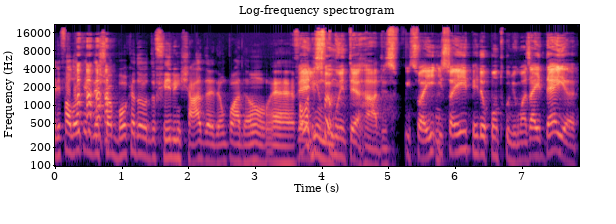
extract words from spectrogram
ele falou que ele deixou a boca do, do filho inchada, deu um porradão. É, Velho, isso foi muito errado. Isso, isso aí, isso aí perdeu ponto comigo. Mas a ideia,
